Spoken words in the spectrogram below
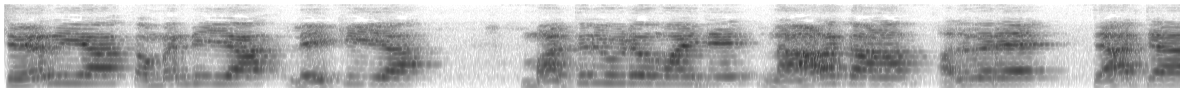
ഷെയർ ചെയ്യുക കമന്റ് ചെയ്യുക ലൈക്ക് ചെയ്യുക. മറ്റൊരു വീഡിയോ നാളെ കാണാം. അതുവരെ ടാറ്റാ.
